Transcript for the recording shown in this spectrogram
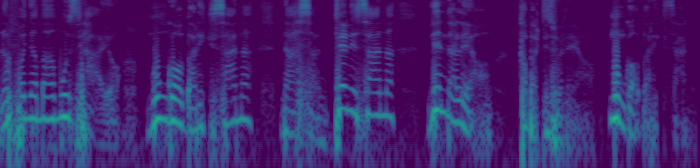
mnafanya maamuzi hayo. Mungu awabariki sana na asanteni sana. Nenda leo kabatizwe leo. Mungu awabariki sana.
